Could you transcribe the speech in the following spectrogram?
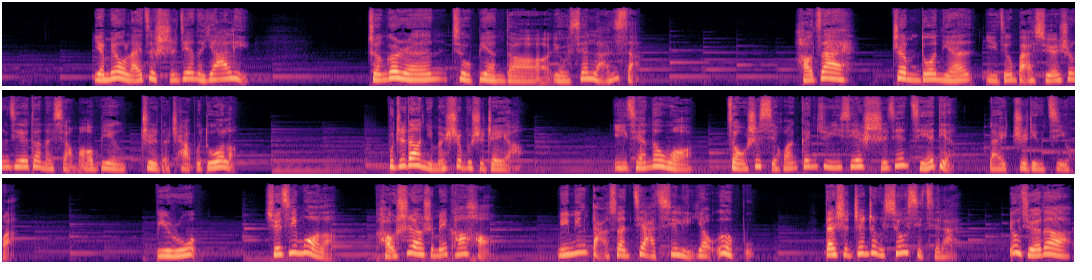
也没有来自时间的压力，整个人就变得有些懒散。好在。这么多年，已经把学生阶段的小毛病治得差不多了。不知道你们是不是这样？以前的我总是喜欢根据一些时间节点来制定计划。比如，学期末了，考试要是没考好，明明打算假期里要恶补，但是真正休息起来，又觉得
